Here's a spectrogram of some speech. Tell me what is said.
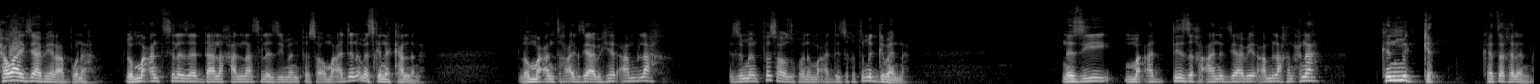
ሕዋይ እግዚኣብሔር ኣቦና፣ ሎማዕንቲ ስለ ዘዳለኻልና ስለዚ መንፈሳዊ መኣዲ ነመስግነካ ኣለና። ሎማዕንቲ ከኣ እግዚኣብሔር ኣምላኽ እዚ መንፈሳዊ ዝኾነ መኣዲ እዚ ክትምግበና፣ ነዚ መኣዲ እዚ ከኣ ንእግዚኣብሔር ኣምላኽ ንሕና ክንምገብ ከተኽእለና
